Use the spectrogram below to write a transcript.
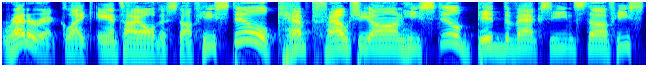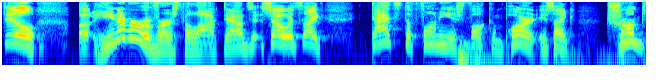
rhetoric like anti all this stuff. He still kept Fauci on. He still did the vaccine stuff. He still uh, he never reversed the lockdowns. So it's like that's the funniest fucking part. It's like Trump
